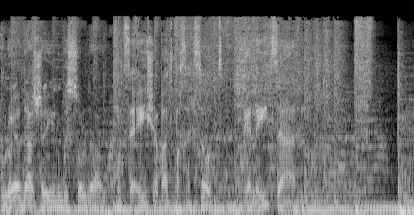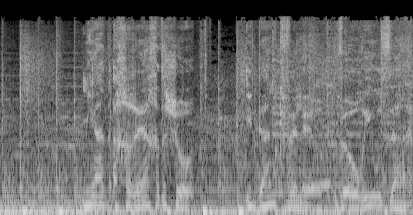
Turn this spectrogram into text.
הוא לא ידע שהיינו בסולד אאוט. מוצאי שבת בחצות, גלי צה"ל. מיד אחרי החדשות, עידן קבלר ואורי אוזן.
